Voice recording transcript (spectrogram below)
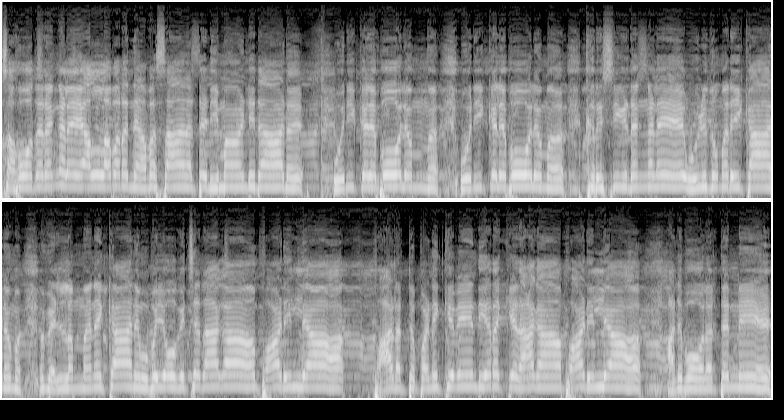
സഹോദരങ്ങളെ അല്ല പറഞ്ഞ അവസാനത്തെ ഡിമാൻഡ് ഇതാണ്. ഒരിക്കൽ പോലും ഒരിക്കൽ പോലും കൃഷിയിടങ്ങളെ ഉഴുതുമറിക്കാനും വെള്ളം നനയ്ക്കാനും ഉപയോഗിച്ചതാകാൻ പാടില്ല. പാടത്ത് പണിക്ക് വേണ്ടി ഇറക്കിയതാകാൻ പാടില്ല. അതുപോലെ തന്നെ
